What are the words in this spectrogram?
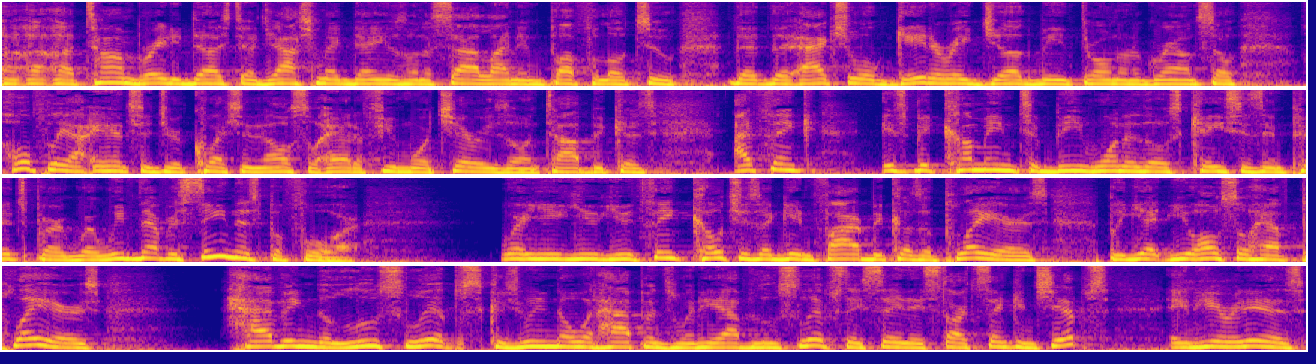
uh, uh, uh, Tom Brady does to Josh McDaniels on the sideline in Buffalo too. The the actual Gatorade jug being thrown on the ground. So hopefully I answered your question and also add a few more cherries on top because I think it's becoming to be one of those cases in Pittsburgh where we've never seen this before. Where you, you, you think coaches are getting fired because of players, but yet you also have players having the loose lips because we know what happens when you have loose lips. They say they start sinking ships, and here it is.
